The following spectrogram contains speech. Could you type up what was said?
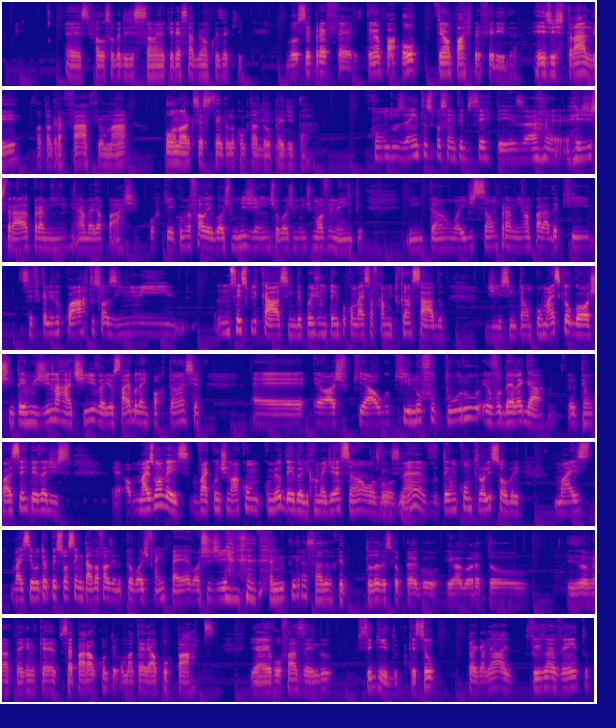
É, você falou sobre edição e eu queria saber uma coisa aqui. Você prefere, tem uma, ou tem uma parte preferida, registrar ali, fotografar, filmar, ou na hora que você senta no computador para editar? com 200% de certeza, registrar para mim é a melhor parte, porque como eu falei, eu gosto muito de gente, eu gosto muito de movimento. Então, a edição para mim é uma parada que você fica ali no quarto sozinho e não sei explicar assim, depois de um tempo eu começo a ficar muito cansado disso. Então, por mais que eu goste em termos de narrativa e eu saiba da importância, é, eu acho que é algo que no futuro eu vou delegar. Eu tenho quase certeza disso. É, mais uma vez, vai continuar com o meu dedo ali, com a minha direção, eu vou, sim, sim. né, vou ter um controle sobre. Mas vai ser outra pessoa sentada fazendo, porque eu gosto de ficar em pé, eu gosto de. é muito engraçado, porque toda vez que eu pego, eu agora tô desenvolvendo uma técnica é separar o, o material por partes. E aí eu vou fazendo seguido. Porque se eu pegar ali, ah, fiz um evento,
